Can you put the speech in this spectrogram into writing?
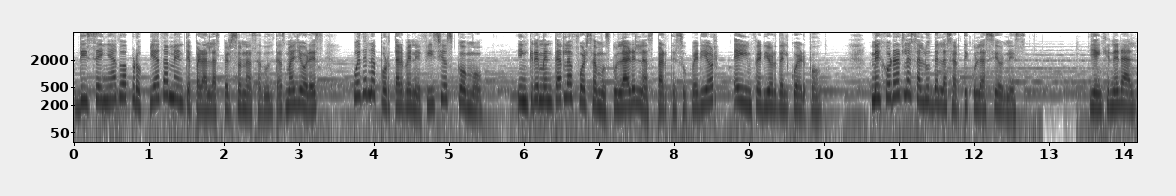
diseñado apropiadamente para las personas adultas mayores, pueden aportar beneficios como incrementar la fuerza muscular en las partes superior e inferior del cuerpo, mejorar la salud de las articulaciones y, en general,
